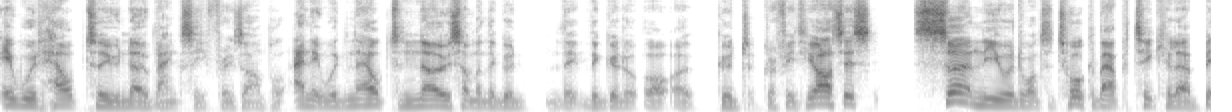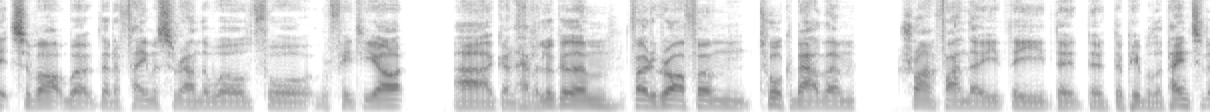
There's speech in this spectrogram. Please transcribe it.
it would help to know Banksy, for example, and it would help to know some of the good, the, the good, or, uh, good graffiti artists. Certainly, you would want to talk about particular bits of artwork that are famous around the world for graffiti art. Uh, go and have a look at them, photograph them, talk about them, try and find the, the the the, the people that painted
